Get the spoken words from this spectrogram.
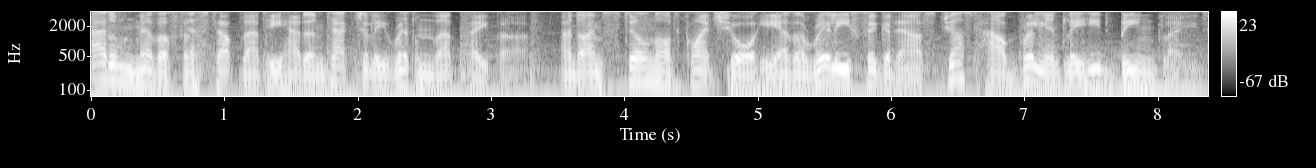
Adam never fessed up that he hadn't actually written that paper, and I'm still not quite sure he ever really figured out just how brilliantly he'd been played.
